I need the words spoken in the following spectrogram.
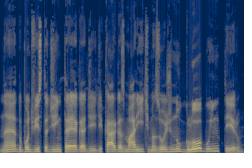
né, do ponto de vista de entrega de, de cargas marítimas hoje no globo inteiro.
